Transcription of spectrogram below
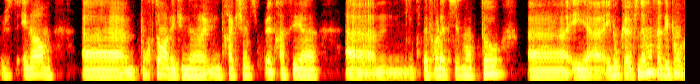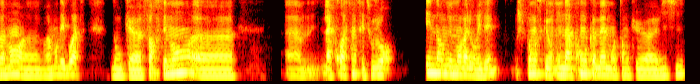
juste énormes, euh, pourtant avec une, une, traction qui peut être assez, qui peut être relativement tôt. Et, et, donc finalement, ça dépend vraiment, vraiment des boîtes. Donc forcément, la croissance est toujours énormément valorisée. Je pense qu'on apprend quand même en tant que VC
